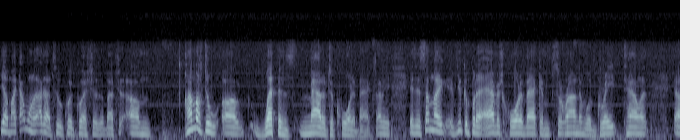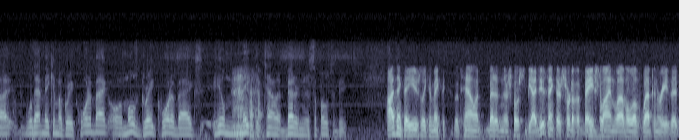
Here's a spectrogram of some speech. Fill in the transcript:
Yeah, Mike, I want I got two quick questions about you. Um, how much do uh, weapons matter to quarterbacks? I mean, is it something like if you can put an average quarterback and surround him with great talent, uh, will that make him a great quarterback? Or most great quarterbacks, he'll make the talent better than it's supposed to be. I think they usually can make the, the talent better than they're supposed to be. I do think there's sort of a baseline level of weaponry that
